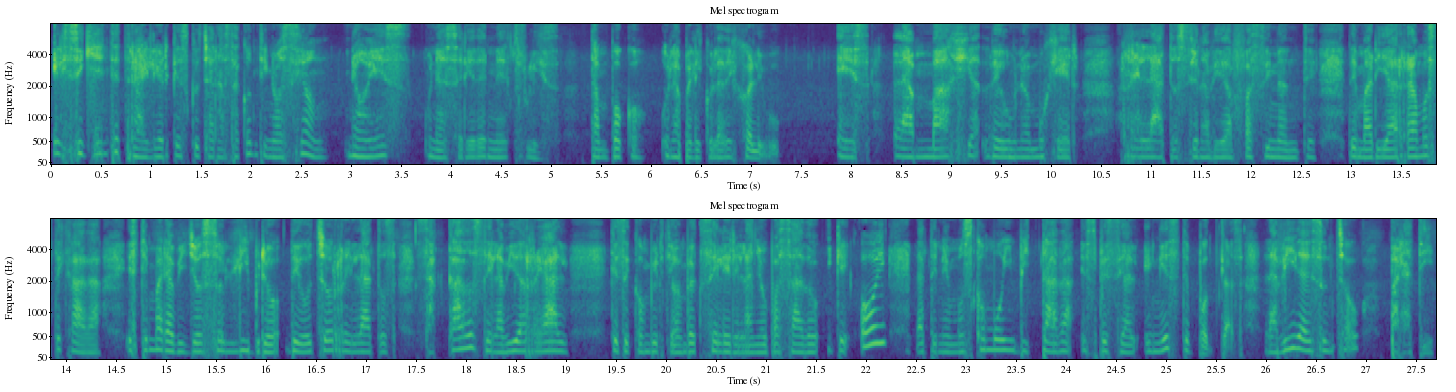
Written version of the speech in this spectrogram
El siguiente tráiler que escucharás a continuación no es una serie de Netflix, tampoco una película de Hollywood es La magia de una mujer, relatos de una vida fascinante de María Ramos Tejada, este maravilloso libro de ocho relatos sacados de la vida real que se convirtió en bestseller el año pasado y que hoy la tenemos como invitada especial en este podcast. La vida es un show para ti.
